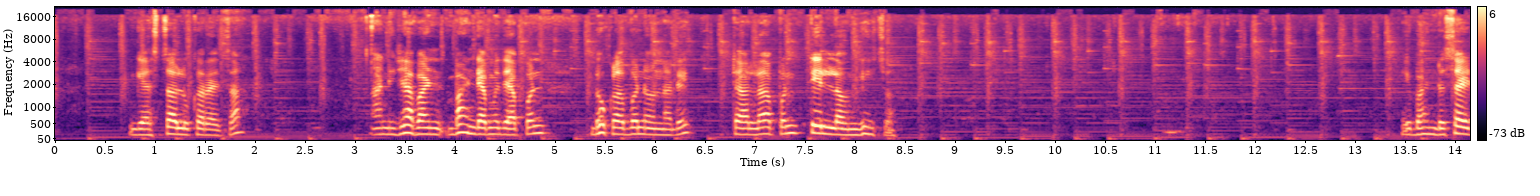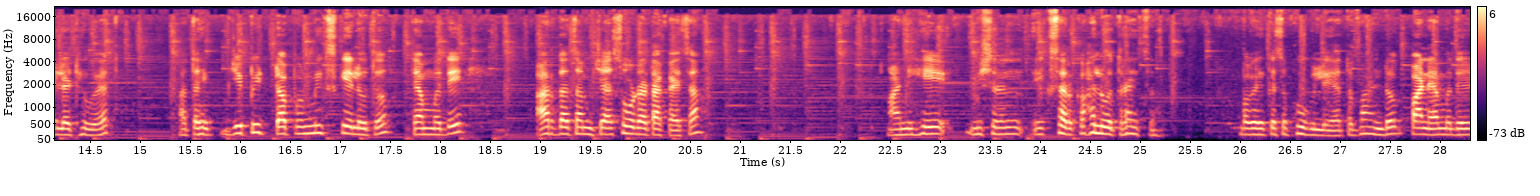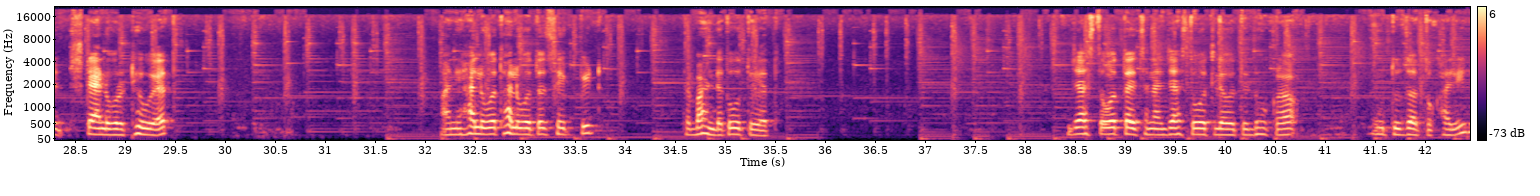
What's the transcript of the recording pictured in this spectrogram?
गॅस चालू करायचा. आणि ज्या भांड भांड्यामध्ये आपण ढोकळा बनवणार आहे त्याला आपण तेल लावून घ्यायचं. हे भांडं साईडला ठेवूयात. आता हे जे पीठ आपण मिक्स केलं होतं त्यामध्ये अर्धा चमचा सोडा टाकायचा. आणि हे मिश्रण एकसारखं हलवत राहायचं. बघा हे कसं फुगले आता भांडं पाण्यामध्ये स्टँडवर ठेवूयात. आणि हलवत हलवतच हे पीठ त्या भांड्यात ओतूयात. जास्त ओतायचं नाही. जास्त ओतल्यावरती ढोकळा उतू जातो खाली.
